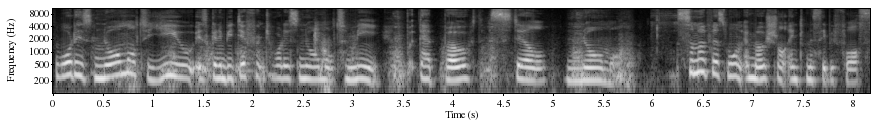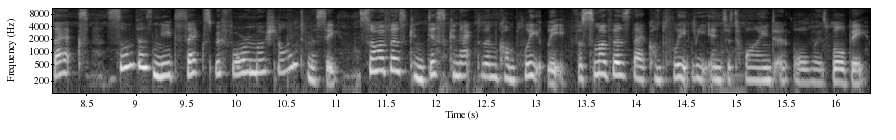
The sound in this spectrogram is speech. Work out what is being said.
What is normal to you is going to be different to what is normal to me, but they're both still normal. Some of us want emotional intimacy before sex, some of us need sex before emotional intimacy. Some of us can disconnect them completely. For some of us, they're completely intertwined and always will be.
